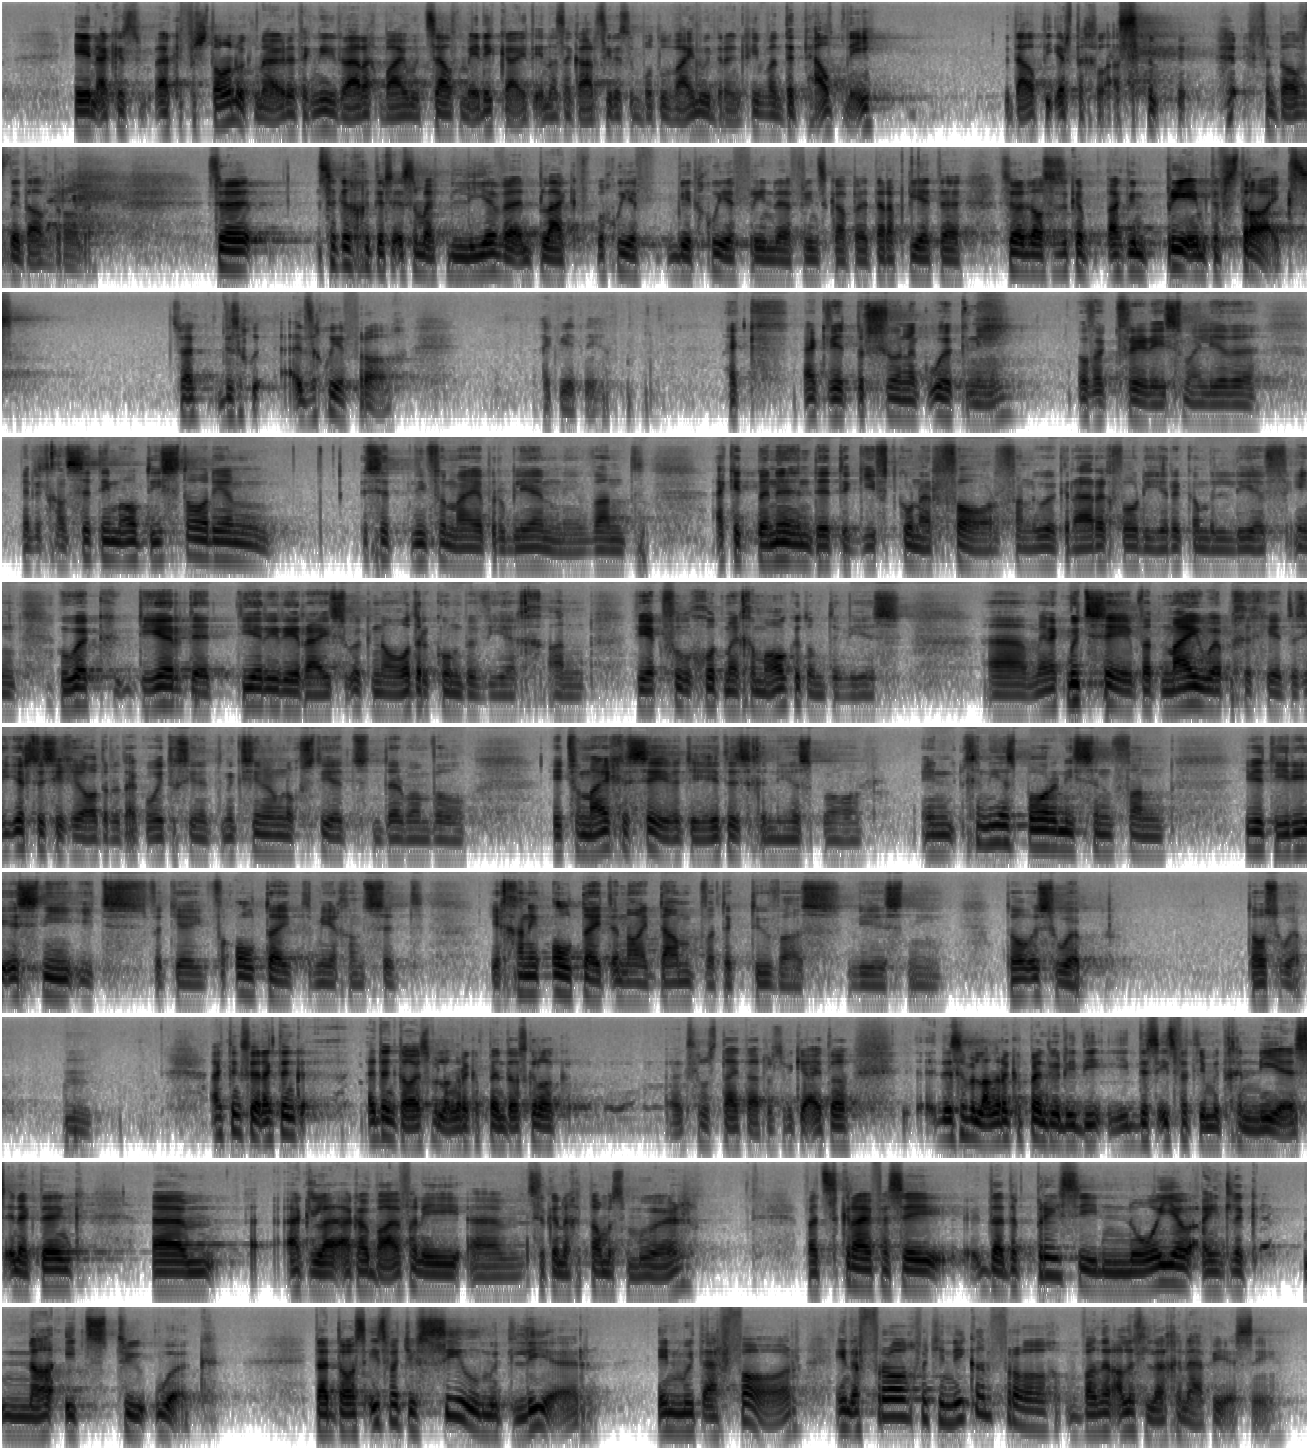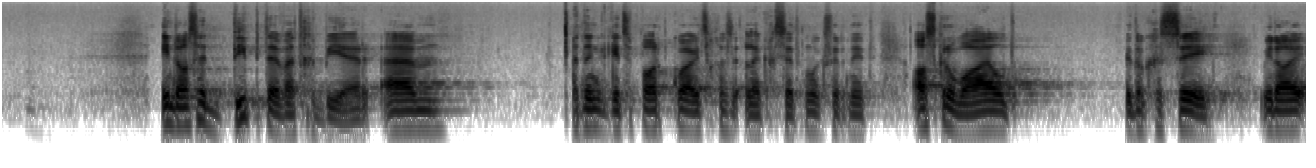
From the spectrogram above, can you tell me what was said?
En ek is ek verstaan ook nou dat ek nie regtig baie moet self-medicate en as ek hartseer is 'n bottel wyn moet drink nie want dit help nie. Dit help die eerste glas. Van daar af net afdraande. So sulke goeders is in my lewe in plek goeie weet goeie vriende, vriendskappe, terapeute. So daar's soos ek ek doen preemptive strikes. So ek dis 'n dis 'n goeie vraag. Ek weet nie. Ek ek weet persoonlik ook nie of ek vir die res van my lewe met dit gaan sit nie, maar op die stadium is dit nie vir my 'n probleem nie, want ek het binne in dit 'n gift kon ervaar van hoe ek regtig vir die Here kan beleef en hoe ek deur dit, deur hierdie reis ook nader kon beweeg aan wie ek voel God my gemaak het om te wees. Ehm um, en ek moet sê wat my hoop gegee het, was die eerste psigiater wat ek ooit gesien het en ek sien hom nog steeds in Durbanville het vir my gesê wat jy het is geneesbaar. En geneesbaar in die sin van jy weet hierdie is nie iets wat jy vir altyd mee gaan sit. Jy gaan nie altyd in daai damp wat ek toe was wees nie. Daar is hoop. Daar's hoop. Ek dink so, ek dink ek dink daai is 'n belangrike punt. Ons kan dalk ek sien ons tyd daar, ons 'n bietjie uit. Dis 'n belangrike punt hoe die, die dis iets wat jy moet genees en ek dink ehm um, ek ek hou baie van die ehm um, sielkundige Thomas Moore wat skryf hy sê dat depressie nooi jou eintlik na iets toe ook. Dat daar's iets wat jou siel moet leer en moet ervaar en 'n vraag wat jy nie kan vra wanneer alles lig en happy is nie. En daar's 'n diepte wat gebeur. Ehm um, ek dink ek het 'n paar quotes gelik gesit, kom ek sê dit net. Oscar Wilde het ook gesê, weet daai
